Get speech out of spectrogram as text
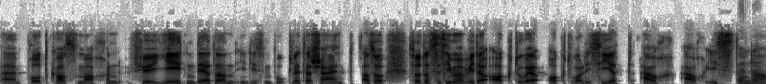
äh, Podcasts machen für jeden, der dann in diesem Booklet erscheint. Also so, dass es immer wieder aktu aktualisiert auch, auch ist, Genau, oder?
